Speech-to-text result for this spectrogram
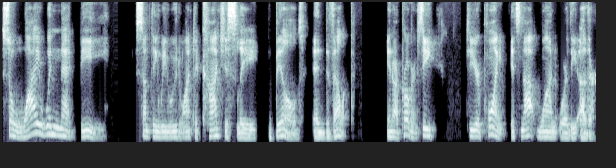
So, why wouldn't that be something we would want to consciously build and develop? in our program. See, to your point, it's not one or the other.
